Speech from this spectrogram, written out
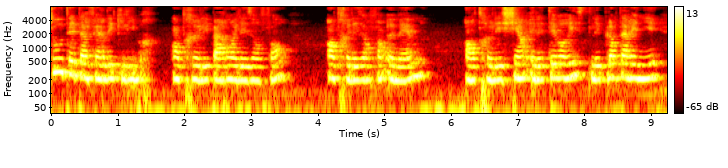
tout est affaire d'équilibre entre les parents et les enfants, entre les enfants eux-mêmes, entre les chiens et les terroristes, les plantes araignées,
